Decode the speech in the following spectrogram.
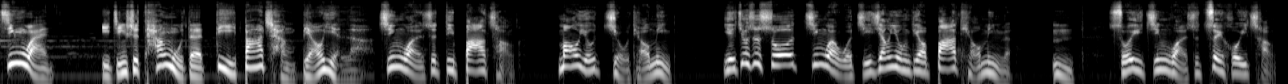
今晚已经是汤姆的第八场表演了。今晚是第八场，猫有九条命，也就是说，今晚我即将用掉八条命了。嗯，所以今晚是最后一场，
